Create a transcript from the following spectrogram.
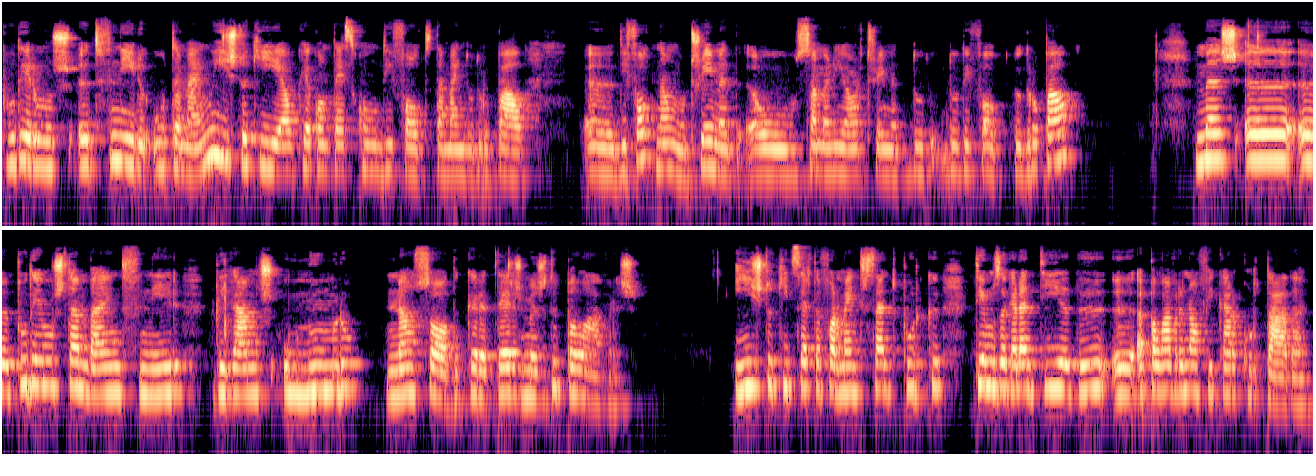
podermos eh, definir o tamanho, e isto aqui é o que acontece com o default tamanho do Drupal, uh, default não, o trimmed, ou o summary or trimmed do, do default do Drupal, mas uh, uh, podemos também definir, digamos, o número não só de caracteres, mas de palavras. E isto aqui, de certa forma, é interessante porque temos a garantia de uh, a palavra não ficar cortada,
